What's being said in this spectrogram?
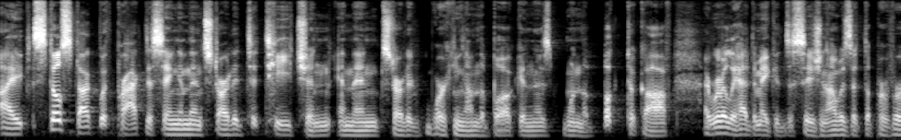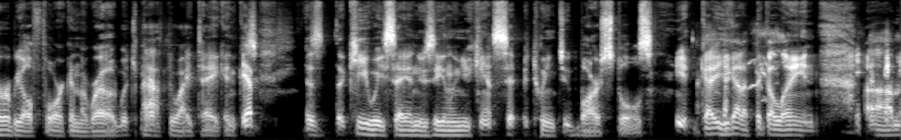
I still stuck with practicing and then started to teach and, and then started working on the book. And as, when the book took off, I really had to make a decision. I was at the proverbial fork in the road. Which path yep. do I take? And yep. as the Kiwi say in New Zealand, you can't sit between two bar stools. You got, you got to pick a lane. Um,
